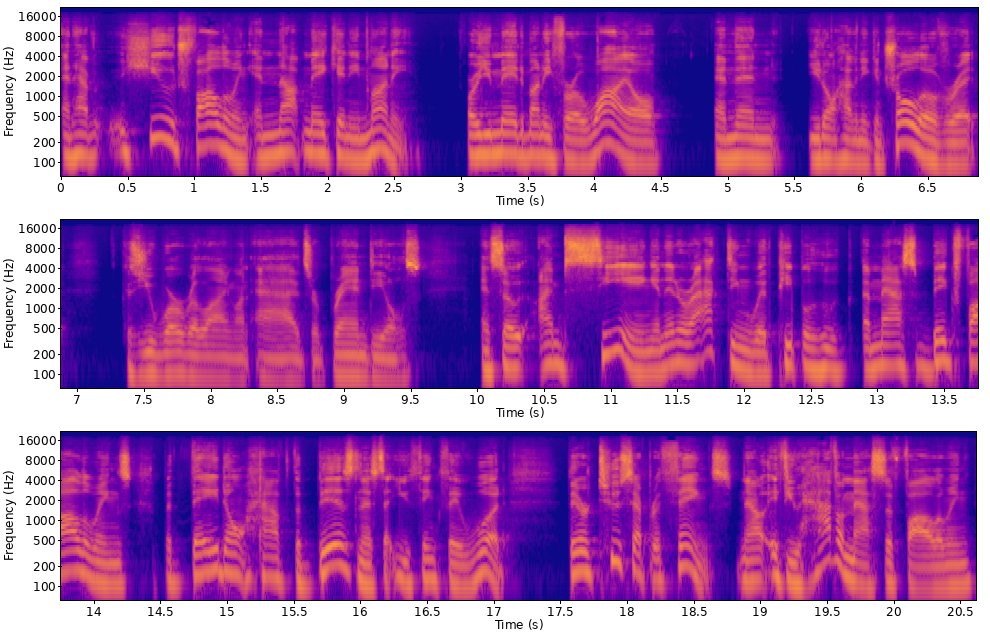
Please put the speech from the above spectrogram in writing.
and have a huge following and not make any money. Or you made money for a while and then you don't have any control over it because you were relying on ads or brand deals. And so I'm seeing and interacting with people who amass big followings, but they don't have the business that you think they would. There are two separate things. Now, if you have a massive following,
